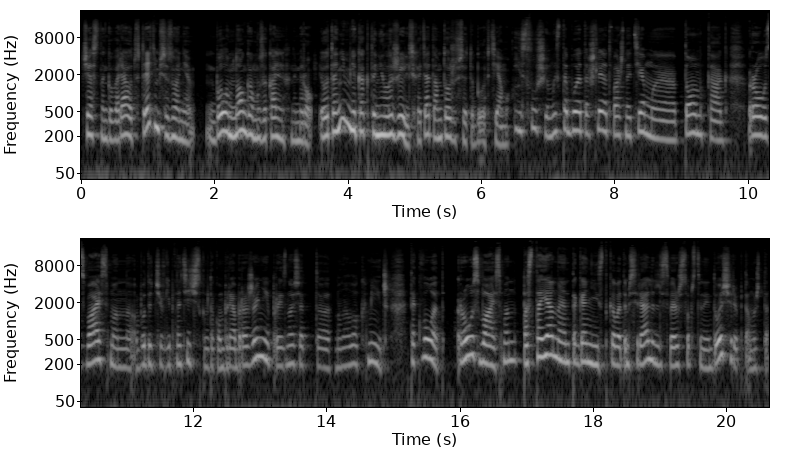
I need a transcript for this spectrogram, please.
честно говоря, вот в третьем сезоне было много музыкальных номеров. И вот они мне как-то не ложились, хотя там тоже все это было в тему. И слушай, мы с тобой отошли от важной темы о том, как Роуз Вайсман, будучи в гипнотическом таком преображении, произносит э, монолог Мидж. Так вот, Роуз Вайсман постоянная антагонистка в этом сериале для своей же собственной дочери, потому что,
